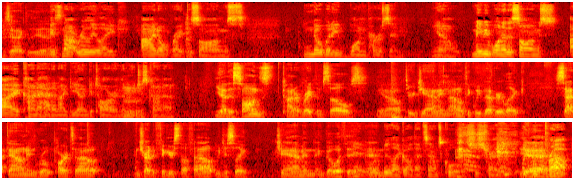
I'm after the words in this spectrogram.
Exactly. Yeah. it's not really like I don't write the songs. Nobody, one person. You know, maybe one of the songs I kind of had an idea on guitar, and then we Mhm. just kind of. yeah, the songs kind of write themselves, you know, through jamming. I don't think we've ever like sat down and wrote parts out and tried to figure stuff out. We just like jam and, and go with it. Yeah, we'll and be like, oh, that sounds cool. Let's just try that. Like Yeah. with prop,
